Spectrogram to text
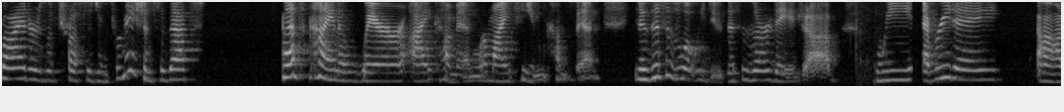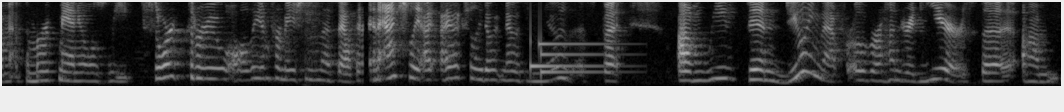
providers of trusted information. So that's that's kind of where I come in, where my team comes in. You know, this is what we do. This is our day job. We every day um, at the Merck manuals, we sort through all the information that's out there. And actually, I, I actually don't know if you know this, but um, we've been doing that for over 100 years. The um,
